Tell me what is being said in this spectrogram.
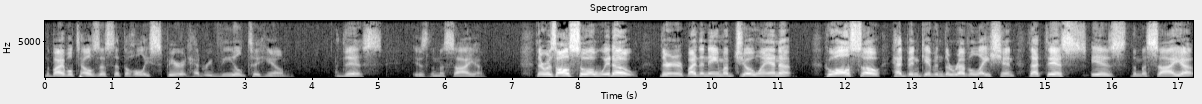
the Bible tells us that the Holy Spirit had revealed to him this is the Messiah. There was also a widow there by the name of Joanna who also had been given the revelation that this is the Messiah.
